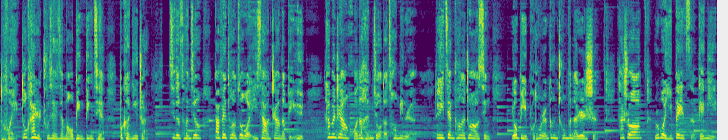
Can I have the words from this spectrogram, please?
腿都开始出现一些毛病，并且不可逆转。记得曾经巴菲特做过一项这样的比喻，他们这样活得很久的聪明人，对于健康的重要性。有比普通人更充分的认识。他说：“如果一辈子给你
